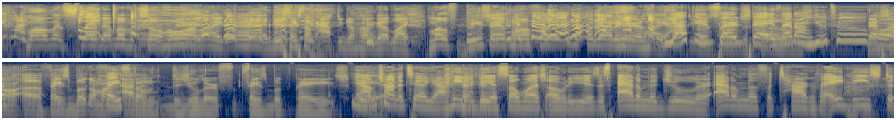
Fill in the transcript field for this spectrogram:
Mama slammed that motherfucker so hard, like, man. And then say something after you hung up, like, mother bitch ass motherfucker, get the fuck out of here. Like, Y'all can done said search that. Is that on. YouTube That's or on uh, Facebook, on my Facebook. Adam the Jeweler Facebook page. Yeah, I'm trying to tell y'all, he done did so much over the years. It's Adam the jeweler, Adam the photographer. AD stu-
